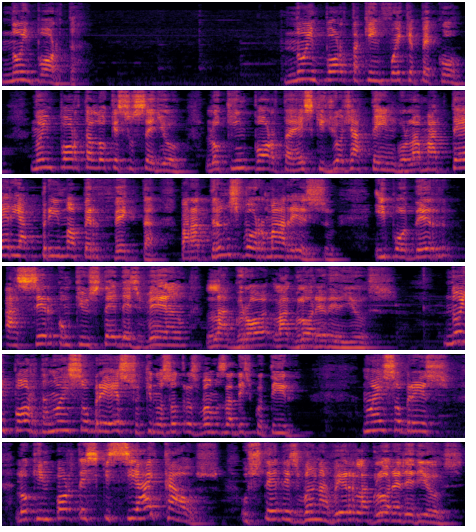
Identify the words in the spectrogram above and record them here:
não importa. Não importa quem foi que pecou, não importa o que sucedeu, o que importa é que eu já tenho a matéria-prima perfeita para transformar isso e poder fazer com que vocês vejam a glória de Deus. Não importa, não é sobre isso que nós vamos a discutir. Não é sobre isso. Lo que importa é que se há caos, ustedes van a ver a glória de Deus.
